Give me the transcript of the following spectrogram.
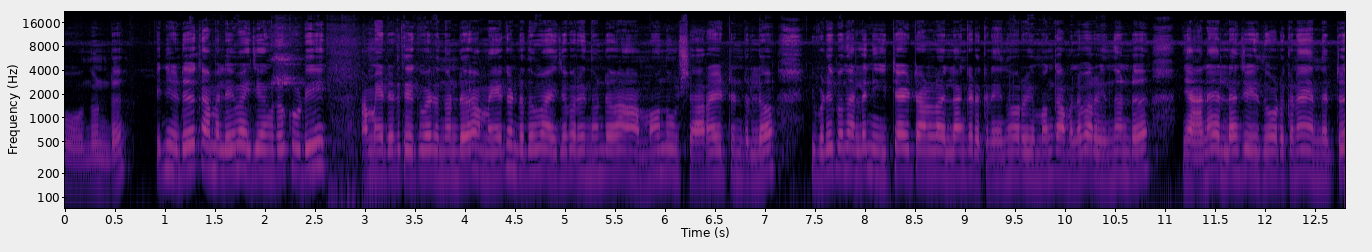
പോകുന്നുണ്ട്. പിന്നീട് കമലയും വൈജയും കൂടെ കൂടി അമ്മയുടെ അടുത്തേക്ക് വരുന്നുണ്ട്. അമ്മയെ കണ്ടതും വൈജ പറയുന്നുണ്ട് ആ അമ്മ ഒന്ന് ഉഷാറായിട്ടുണ്ടല്ലോ. ഇവിടെ ഇപ്പോൾ നല്ല നീറ്റായിട്ടാണല്ലോ എല്ലാം കിടക്കണേന്ന് പറയുമ്പം കമല പറയുന്നുണ്ട് ഞാൻ എല്ലാം ചെയ്തു കൊടുക്കണേ. എന്നിട്ട്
